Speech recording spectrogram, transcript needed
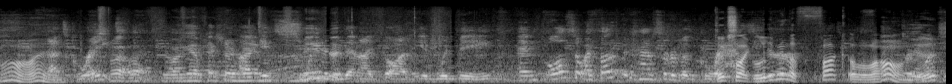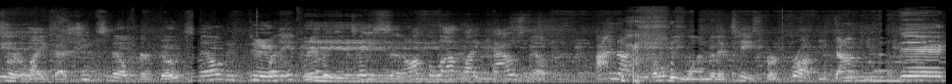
Oh, wait. that's great. what, what? You want to get a picture of Uh, it's sweeter than I thought it would be, and also I thought it would have sort of a Looks like leave me the fuck alone, very much dude. sort of like uh, sheep's milk or goat's milk, but it really tastes an awful lot like cow's milk. I'm not the only one with a taste for frothy donkey milk. Dick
